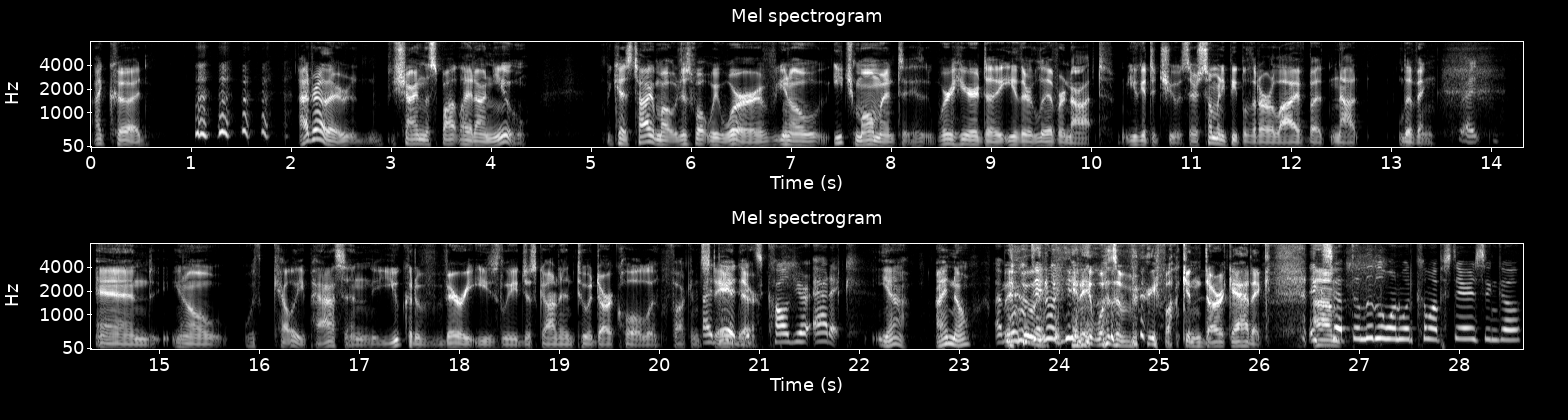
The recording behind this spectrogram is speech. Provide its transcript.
I could. I'd rather shine the spotlight on you. Because talking about just what we were, you know, each moment, we're here to either live or not. You get to choose. There's so many people that are alive but not living. Right. And, you know, with Kelly passing, you could have very easily just gone into a dark hole and fucking stayed I did. there. It's called your attic. Yeah, I know. I moved in with you. and it was a very fucking dark attic. Um, Except the little one would come upstairs and go,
